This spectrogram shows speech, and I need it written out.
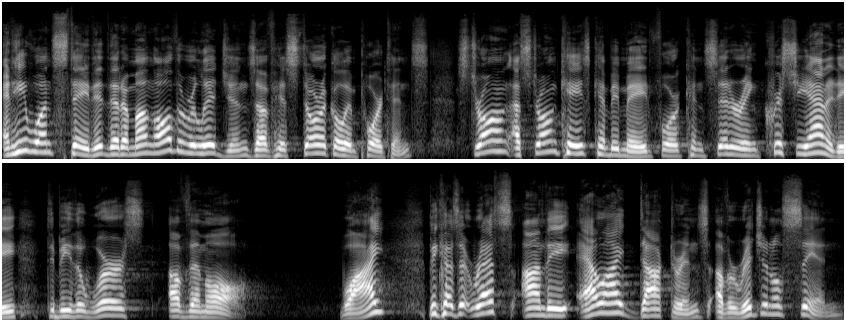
And he once stated that among all the religions of historical importance, strong, a strong case can be made for considering Christianity to be the worst of them all. Why? Because it rests on the allied doctrines of original sin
